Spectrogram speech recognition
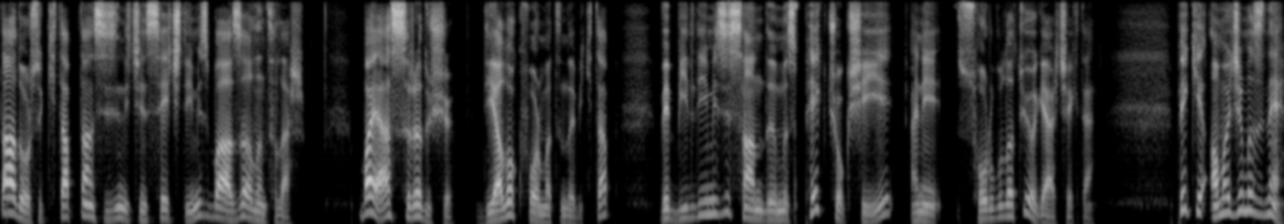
Daha doğrusu kitaptan sizin için seçtiğimiz bazı alıntılar. Bayağı sıra dışı, diyalog formatında bir kitap ve bildiğimizi sandığımız pek çok şeyi hani sorgulatıyor gerçekten. Peki amacımız ne?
